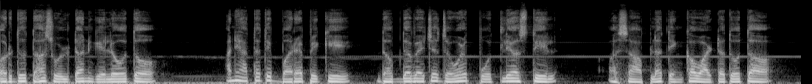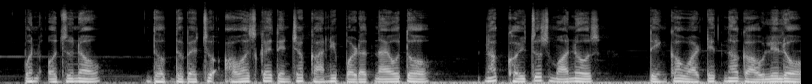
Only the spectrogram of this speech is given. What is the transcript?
अर्धो तास उलटान गेलो होतं. आणि आता ते बऱ्यापैकी धबधब्याच्या जवळ पोचले असतील असं आपला तेंका वाटत होता. पण अजून धबधब्याचो आवाज काय त्यांच्या कानी पडत नाही होतं. ना खयचोच माणूस तेंका वाटेत ना गावलेलो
